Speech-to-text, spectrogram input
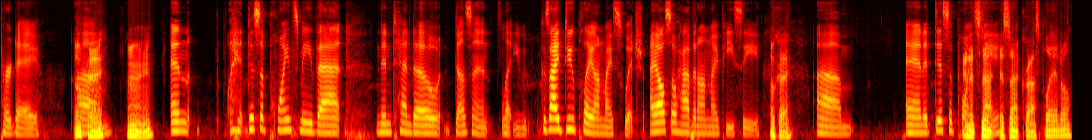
per day okay, um, all right, and it disappoints me that Nintendo doesn't let you because I do play on my Switch. I also have it on my PC, okay, Um and it disappoints me and it's not me. it's not crossplay at all.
